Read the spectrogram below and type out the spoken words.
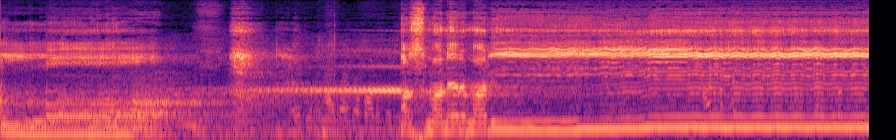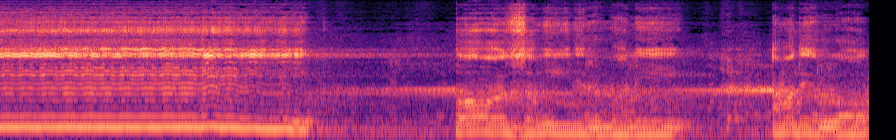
আল্লাহ। আসমানের মালিক, ও জমিনের মালিক, আমাদের রব,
